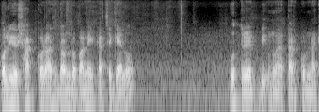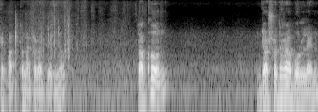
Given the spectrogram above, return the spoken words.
কলীয় সাক্ষ্যরাজ দণ্ডপাণির কাছে গেল পুত্রের তার কন্যাকে প্রার্থনা করার জন্য। তখন যশোধরা বললেন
